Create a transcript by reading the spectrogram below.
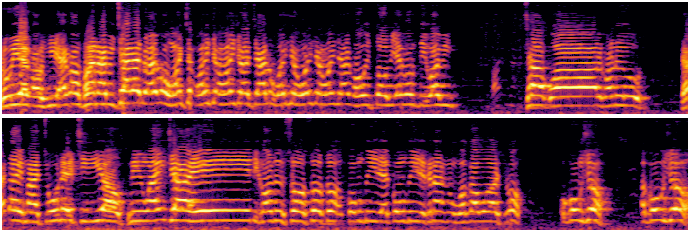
ထိုးရက်ကောင်ရှိတယ်အကောင်ဖမ်းလာပြီချလိုက်တော့အကောင်ဝိုင်းချဝိုင်းချဝိုင်းချချလို့ဝိုင်းချဝိုင်းချဝိုင်းချအကောင်တော်ပြီအကောင်တေသွားပြီချကွာဒီကောင်တို့ဓာတ်တိုင်မှာကျိုးနေချီရောက်ဖင်ဝိုင်းချဟေးဒီကောင်တို့ဆော့ဆော့ဆော့အကုန်သေးတယ်အကုန်သေးတယ်ခဏဝကဝကရှော့အကုန်ရှော့အကုန်ရှော့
